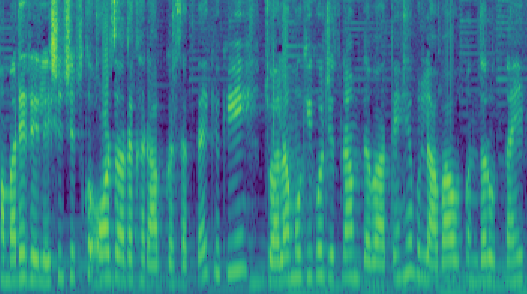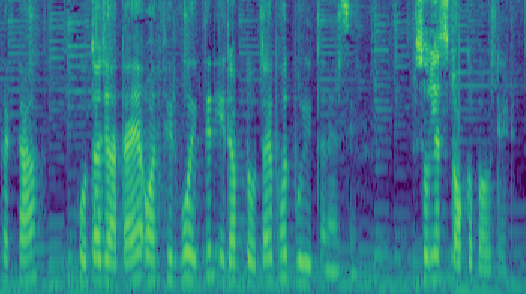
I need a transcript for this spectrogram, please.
हमारे रिलेशनशिप्स को और ज़्यादा खराब कर सकता है, क्योंकि ज्वालामुखी को जितना हम दबाते हैं, वो लावा अंदर उतना ही इकट्ठा होता जाता है और फिर वो एक दिन इरप्ट होता है, बहुत बुरी तरह से। So let's talk about it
